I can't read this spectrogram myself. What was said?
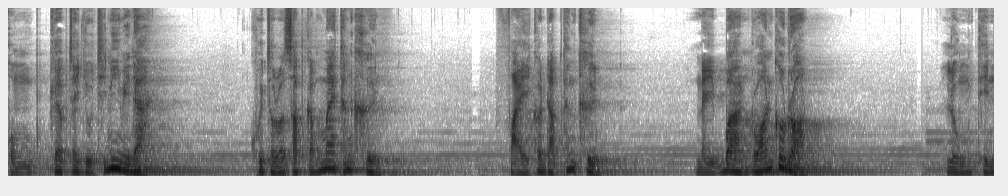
ผมเกือบจะอยู่ที่นี่ไม่ได้ คุยโทรศัพท์กับแม่ทั้งคืน ไฟก็ดับทั้งคืน ในบ้านร้อนก็ร้อน ลุงทิน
